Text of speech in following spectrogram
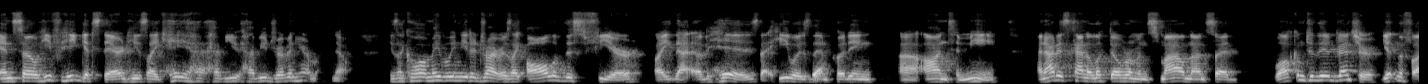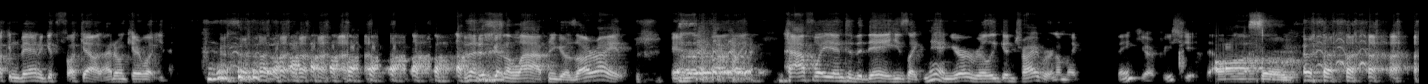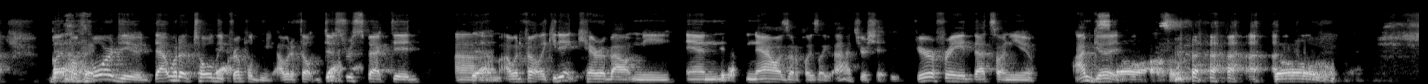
And so he, he gets there and he's like, Hey, have you, have you driven here? I'm like, no. He's like, oh, maybe we need a driver. It's like all of this fear, like that of his, that he was then putting uh, on to me. And I just kind of looked over him and smiled and said, welcome to the adventure. Get in the fucking van and get the fuck out. I don't care what you do. and then he's gonna laugh and he goes, All right. And then like halfway into the day, he's like, Man, you're a really good driver. And I'm like, Thank you. I appreciate that. Awesome. but before, dude, that would have totally yeah. crippled me. I would have felt disrespected. Um, yeah. I would have felt like he didn't care about me. And yeah. now I was at a place like, ah, it's your shit, dude. If you're afraid, that's on you. I'm good. So awesome. Gold.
